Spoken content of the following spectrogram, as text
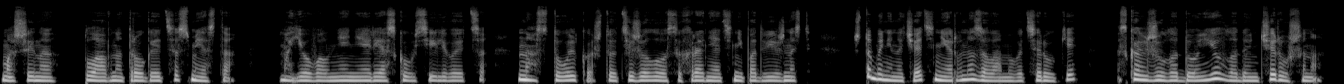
Машина плавно трогается с места. Мое волнение резко усиливается, настолько, что тяжело сохранять неподвижность. Чтобы не начать нервно заламывать руки, скольжу ладонью в ладонь Чарушина.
